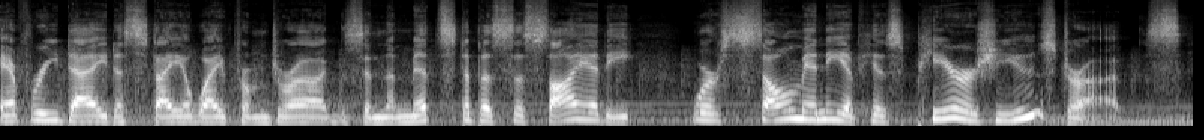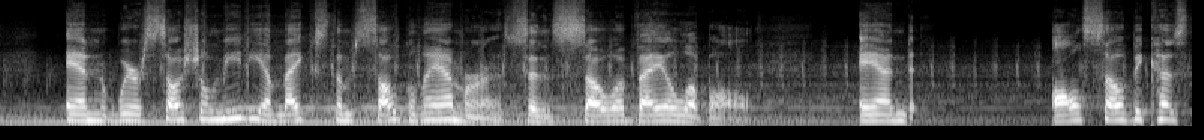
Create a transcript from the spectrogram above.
every day to stay away from drugs in the midst of a society where so many of his peers use drugs and where social media makes them so glamorous and so available. And also because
